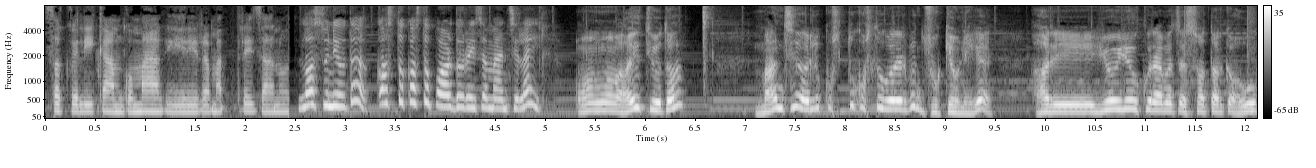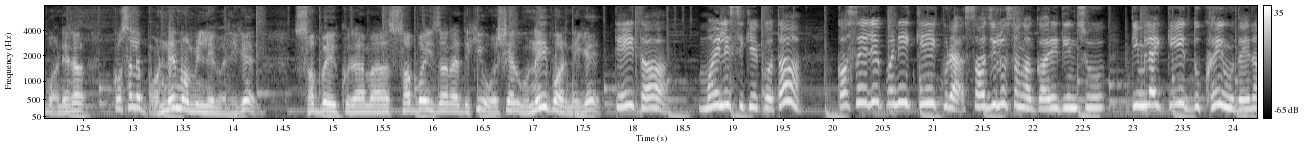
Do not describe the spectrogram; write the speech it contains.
सक्कली कामको माग हेरेर मात्रै जानु ल सुन्यौ त कस्तो कस्तो पर्दो रहेछ मान्छेलाई? है त्यो त। मान्छेहरूले कस्तो कस्तो गरेर पनि झुक्क्याउने क्या अरे यो यो कुरामा चाहिँ सतर्क हो भनेर कसैलाई भन्नै नमिल्ने गरे क्या सबै कुरामा सबैजनादेखि होसियार हुनै पर्ने के? त्यही त। मैले सिकेको त। कसैले पनि केही कुरा सजिलोसँग गरिदिन्छु तिमीलाई केही दुःखै हुँदैन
